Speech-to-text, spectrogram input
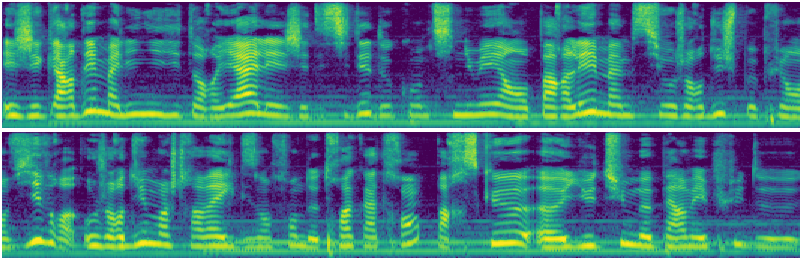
Et j'ai gardé ma ligne éditoriale et j'ai décidé de continuer à en parler, même si aujourd'hui je peux plus en vivre. Aujourd'hui, moi je travaille avec des enfants de 3-4 ans parce que euh, YouTube me permet plus de,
